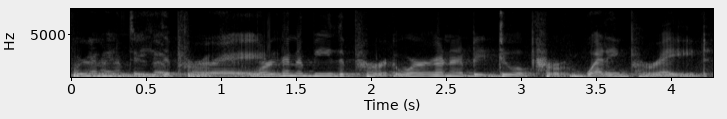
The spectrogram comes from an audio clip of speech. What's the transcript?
We're, gonna do the par- parade. We're gonna be the par- We're gonna be do a par- wedding parade."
